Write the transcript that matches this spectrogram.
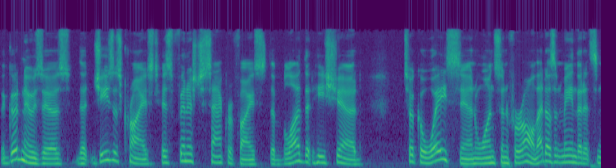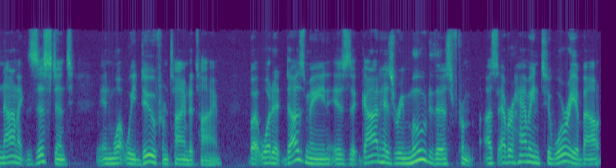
The good news is that Jesus Christ, his finished sacrifice, the blood that he shed, took away sin once and for all. That doesn't mean that it's non existent in what we do from time to time. But what it does mean is that God has removed this from us ever having to worry about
